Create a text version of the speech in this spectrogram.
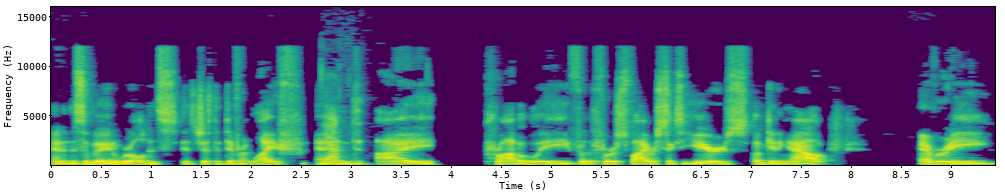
And in the civilian world, it's it's just a different life. And yeah. I probably for the first five or six years of getting out, every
